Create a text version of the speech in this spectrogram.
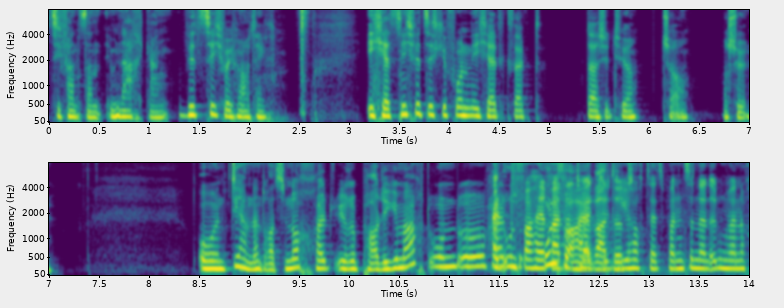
sie fand es dann im Nachgang witzig, wo ich mir auch denke, ich hätte es nicht witzig gefunden, ich hätte gesagt, da ist die Tür, ciao, war schön. Und die haben dann trotzdem noch halt ihre Party gemacht und äh, Halt unverheiratet. unverheiratet. Halt, die Hochzeitspannen sind dann irgendwann noch.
